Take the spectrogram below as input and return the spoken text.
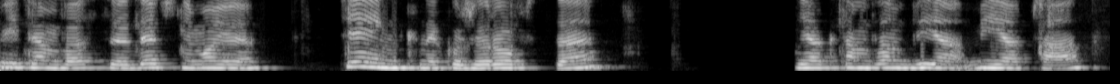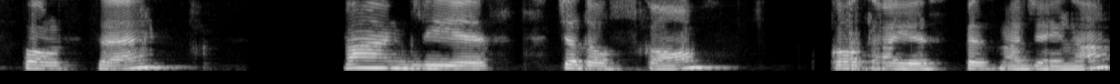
Witam Was serdecznie, moje piękne koziorożce. Jak tam Wam mija, mija czas w Polsce? W Anglii jest dziadowsko, pogoda jest beznadziejna.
